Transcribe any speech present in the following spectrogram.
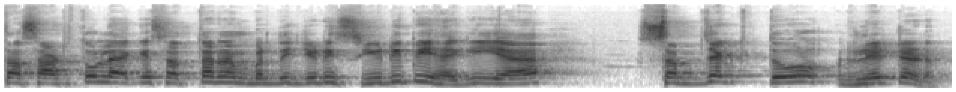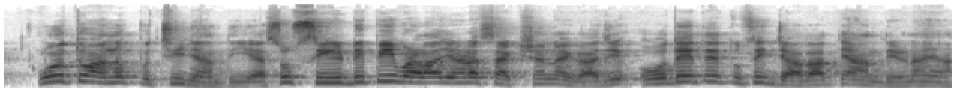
ਤਾਂ 60 ਤੋਂ ਲੈ ਕੇ 70 ਨੰਬਰ ਦੀ ਜਿਹੜੀ CDP ਹੈਗੀ ਹੈ ਸਬਜੈਕਟ ਤੋਂ ਰਿਲੇਟਡ ਉਹ ਤੁਹਾਨੂੰ ਪੁੱਛੀ ਜਾਂਦੀ ਹੈ। ਸੋ CDP ਵਾਲਾ ਜਿਹੜਾ ਸੈਕਸ਼ਨ ਹੈਗਾ ਜੀ, ਉਹਦੇ ਤੇ ਤੁਸੀਂ ਜ਼ਿਆਦਾ ਧਿਆਨ ਦੇਣਾ ਆ।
